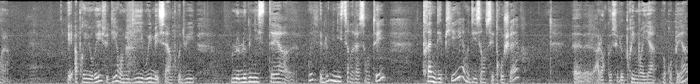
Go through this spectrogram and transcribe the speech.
Voilà. Et a priori, je veux dire, on nous dit oui, mais c'est un produit. Le, ministère, oui, c'est le ministère de la Santé traîne des pieds en disant c'est trop cher, euh, alors que c'est le prix moyen européen.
